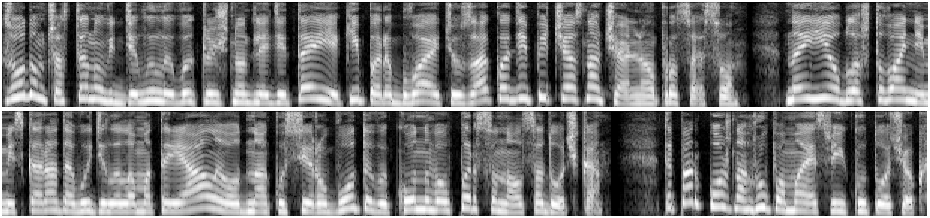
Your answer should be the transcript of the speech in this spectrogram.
Згодом частину відділили виключно для дітей, які перебувають у закладі під час навчального процесу. На її облаштування міська рада виділила матеріали, однак усі роботи виконував персонал садочка. Тепер кожна група має свій куточок.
